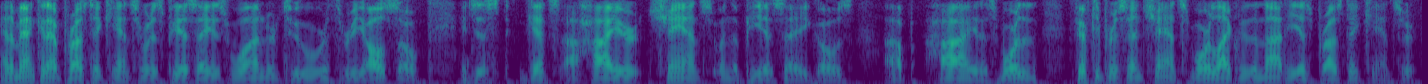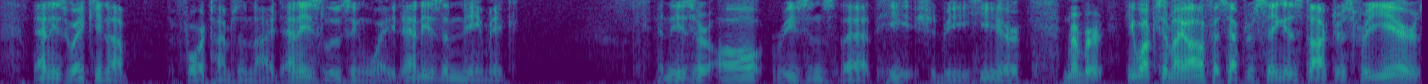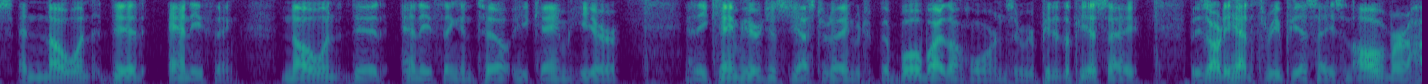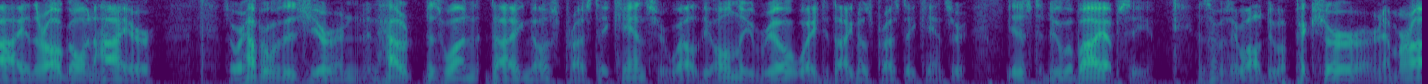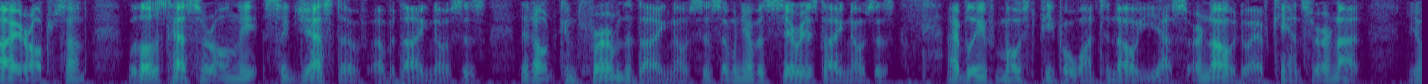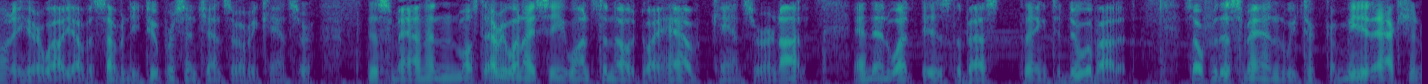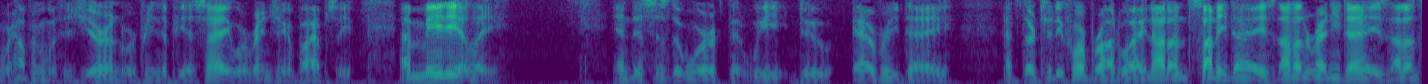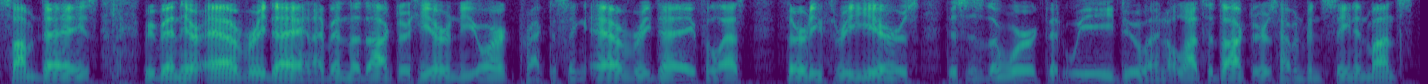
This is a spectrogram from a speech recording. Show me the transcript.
And a man can have prostate cancer when his PSA is 1 or 2 or 3 also. It just gets a higher chance when the PSA goes up high. And it's more than 50% chance, more likely than not, he has prostate cancer. And he's waking up four times a night, and he's losing weight, and he's anemic. And these are all reasons that he should be here. Remember, he walks in my office after seeing his doctors for years, and no one did anything. No one did anything until he came here. And he came here just yesterday, and we took the bull by the horns and we repeated the PSA. But he's already had three PSAs, and all of them are high, and they're all going higher. So we're helping with his urine. And how does one diagnose prostate cancer? Well, the only real way to diagnose prostate cancer is to do a biopsy. And some people say, well, I'll do a picture or an MRI or ultrasound. Well, those tests are only suggestive of a diagnosis. They don't confirm the diagnosis. And when you have a serious diagnosis, I believe most people want to know yes or no. Do I have cancer or not? You don't want to hear, well, you have a 72% chance of having cancer. This man and most everyone I see wants to know do I have cancer or not? And then what is the best thing to do about it? So for this man, we took immediate action. We're helping him with his urine. We're repeating the PSA. We're arranging a biopsy immediately. And this is the work that we do every day at 1384 Broadway, not on sunny days, not on rainy days, not on some days. We've been here every day, and I've been the doctor here in New York practicing every day for the last 33 years. This is the work that we do. I know lots of doctors haven't been seen in months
